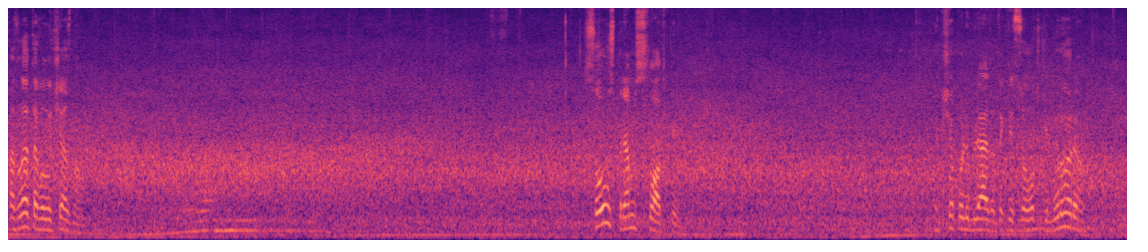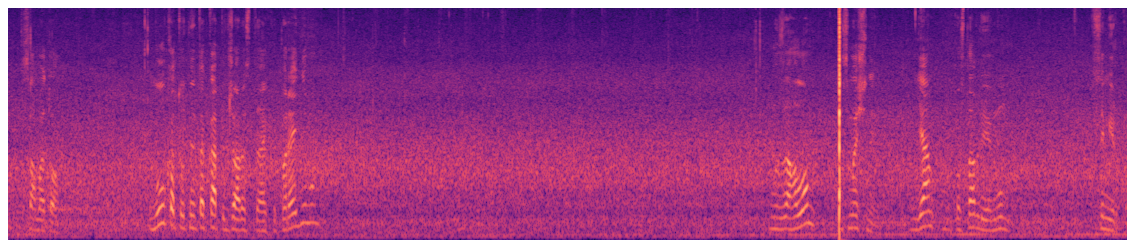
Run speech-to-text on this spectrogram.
Котлета величезна. Соус прям сладкий. Якщо полюбляєте такі солодкі бургери, саме то. Булка тут не така піджариста, як у передньому. Ну, загалом смачний. Я поставлю йому семірку.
